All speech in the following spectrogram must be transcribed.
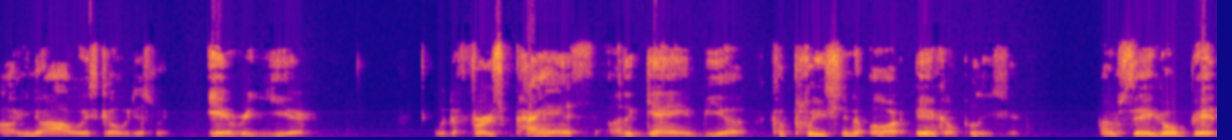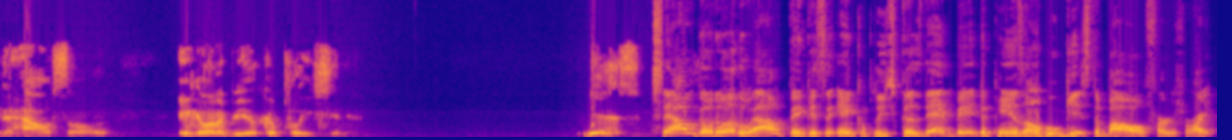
Oh, you know, I always go with this one every year. With the first pass of the game be a completion or incompletion. I'm saying go bet the house on it's gonna be a completion. Yes. See, I would go the other way. I would think it's an incompletion because that bet depends on who gets the ball first, right?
